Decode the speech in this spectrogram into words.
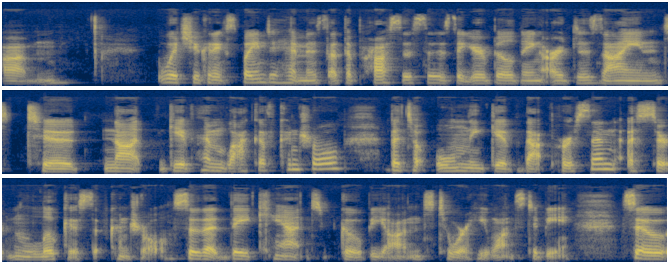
um, which you can explain to him is that the processes that you're building are designed to not give him lack of control, but to only give that person a certain locus of control so that they can't go beyond to where he wants to be. So,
